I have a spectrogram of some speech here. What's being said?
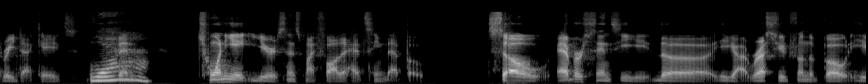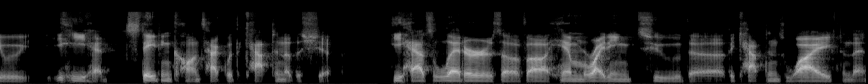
three decades. yeah. been 28 years since my father had seen that boat. So ever since he the he got rescued from the boat, he he had stayed in contact with the captain of the ship. He has letters of uh, him writing to the the captain's wife, and then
